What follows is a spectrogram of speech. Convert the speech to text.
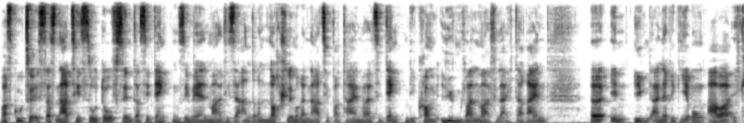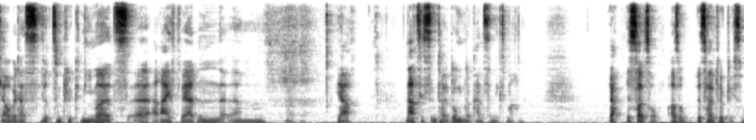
Was gut so ist, dass Nazis so doof sind, dass sie denken, sie wählen mal diese anderen noch schlimmeren Nazi-Parteien, weil sie denken, die kommen irgendwann mal vielleicht da rein äh, in irgendeine Regierung. Aber ich glaube, das wird zum Glück niemals äh, erreicht werden. Ähm, ja, Nazis sind halt dumm, da kannst du nichts machen. Ja, ist halt so. Also ist halt wirklich so.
